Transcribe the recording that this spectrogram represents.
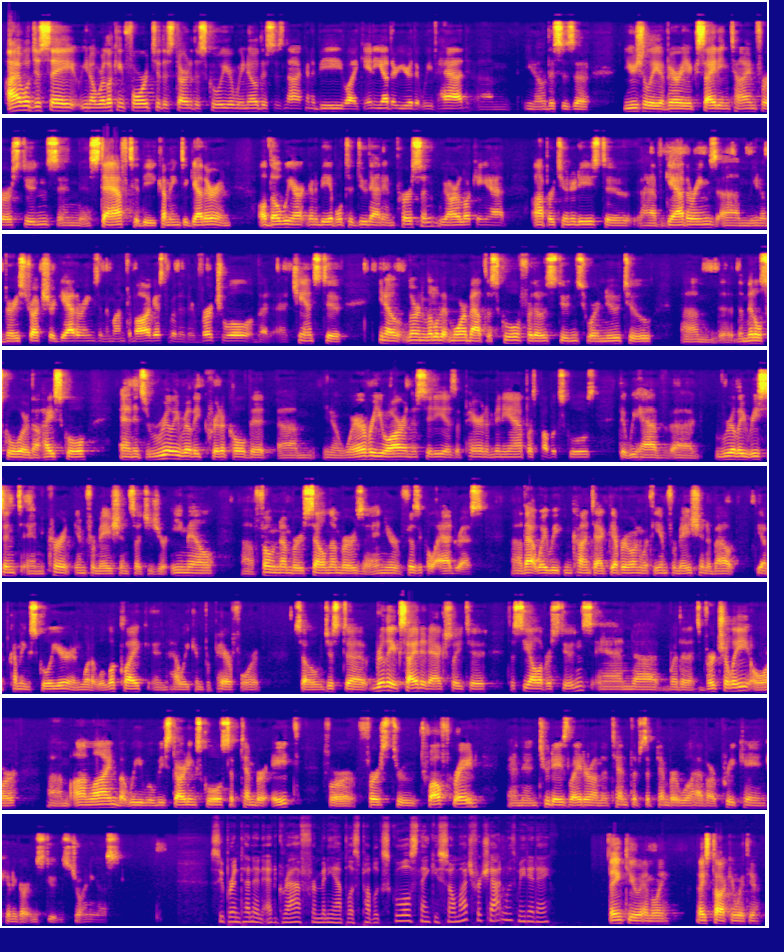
I will just say, you know, we're looking forward to the start of the school year. We know this is not going to be like any other year that we've had. Um, you know, this is a usually a very exciting time for our students and staff to be coming together. And although we aren't going to be able to do that in person, we are looking at opportunities to have gatherings, um, you know, very structured gatherings in the month of August, whether they're virtual, but a chance to, you know, learn a little bit more about the school for those students who are new to um, the, the middle school or the high school. And it's really, really critical that, um, you know, wherever you are in the city as a parent of Minneapolis Public Schools, that we have uh, really recent and current information such as your email, uh, phone numbers, cell numbers, and your physical address. Uh, that way we can contact everyone with the information about the upcoming school year and what it will look like and how we can prepare for it. So just uh, really excited actually to to see all of our students, and uh, whether that's virtually or um, online. But we will be starting school September 8th for first through 12th grade, and then two days later, on the 10th of September, we'll have our pre-K and kindergarten students joining us. Superintendent Ed Graff from Minneapolis Public Schools, thank you so much for chatting with me today. Thank you, Emily. Nice talking with you.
